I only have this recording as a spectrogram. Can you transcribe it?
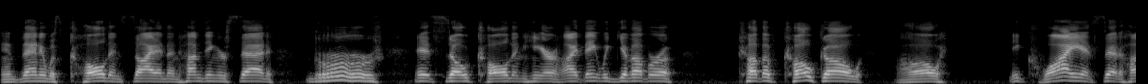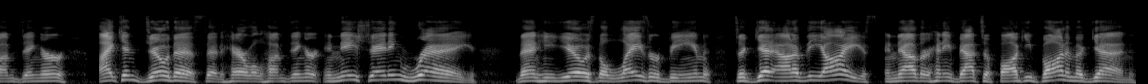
And then it was cold inside, and then Humdinger said, Brrr, it's so cold in here. I think we give up for a cup of cocoa. Oh, be quiet, said Humdinger. I can do this, said Harold Humdinger, initiating Ray. Then he used the laser beam to get out of the ice, and now they're heading back to Foggy Bottom again.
